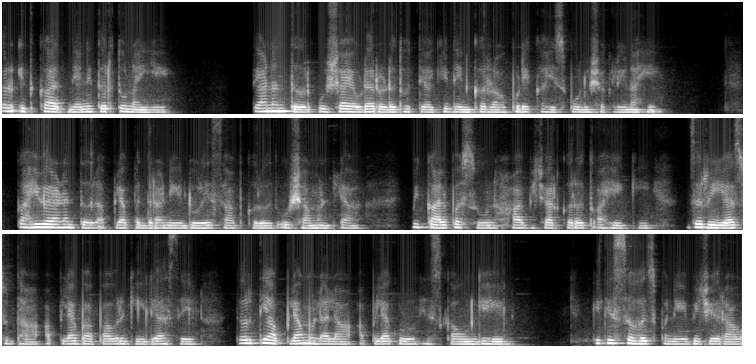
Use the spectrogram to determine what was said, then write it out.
कारण इतका अज्ञानी तर तो नाही आहे त्यानंतर उषा एवढ्या रडत होत्या की दिनकरराव पुढे काहीच बोलू शकले नाही. काही वेळानंतर आपल्या पदराने डोळे साफ करत उषा म्हटल्या मी कालपासून हा विचार करत आहे की जर रियासुद्धा आपल्या बापावर गेली असेल तर ती आपल्या मुलाला आपल्याकडून हिसकावून घेईल. किती सहजपणे विजयराव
